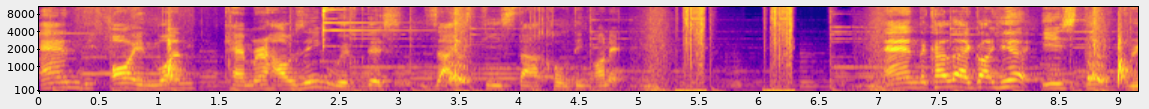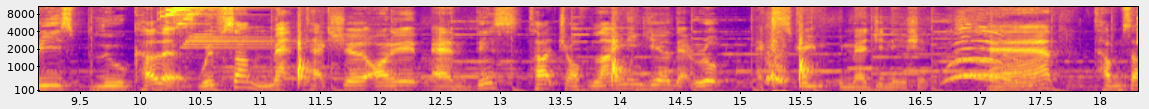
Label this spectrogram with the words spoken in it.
and the all-in-one camera housing with this Zeiss T-Star coating on it. And the color I got here is the breeze blue color with some matte texture on it and this touch of lining here that wrote extreme imagination. And thumbs up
